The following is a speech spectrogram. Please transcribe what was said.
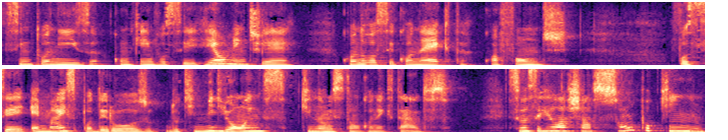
sintoniza com quem você realmente é, quando você conecta com a fonte, você é mais poderoso do que milhões que não estão conectados. Se você relaxar só um pouquinho,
